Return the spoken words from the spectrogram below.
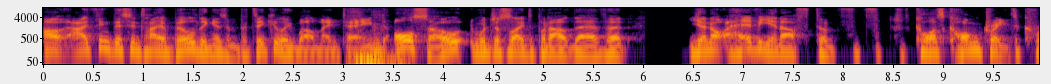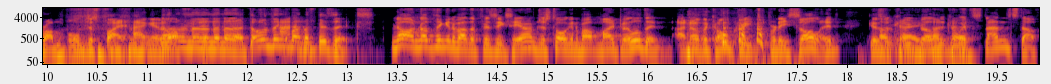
Oh, I think this entire building isn't particularly well maintained. Also, would just like to put out there that you're not heavy enough to f- f- cause concrete to crumble just by hanging No, off. no, no, no, no, no, no. Don't think about the physics. No, I'm not thinking about the physics here. I'm just talking about my building. I know the concrete's pretty solid because Okay, we built it to withstand stuff.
